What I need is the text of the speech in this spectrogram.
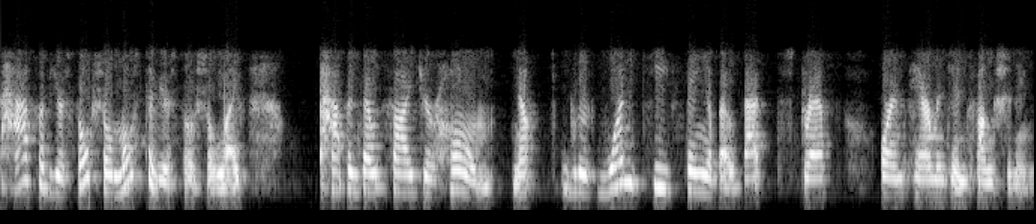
half of your social, most of your social life happens outside your home. Now, there's one key thing about that stress or impairment in functioning.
